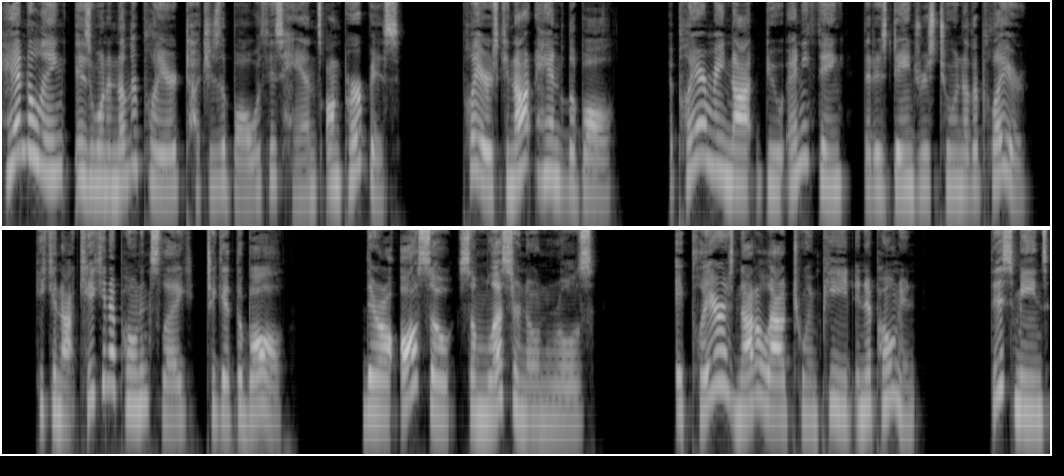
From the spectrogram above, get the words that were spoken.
Handling is when another player touches the ball with his hands on purpose. Players cannot handle the ball. A player may not do anything that is dangerous to another player. He cannot kick an opponent's leg to get the ball. There are also some lesser known rules. A player is not allowed to impede an opponent. This means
